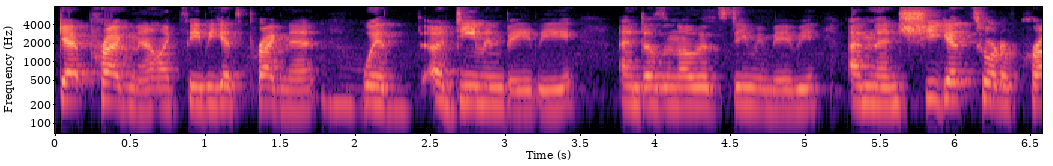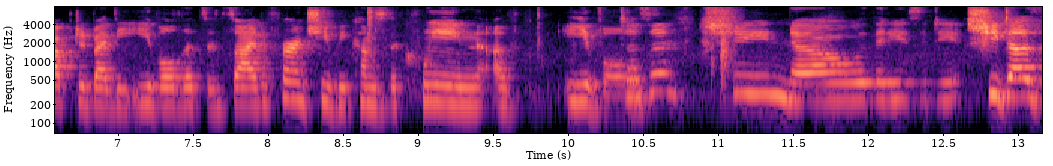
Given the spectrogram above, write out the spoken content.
get pregnant, like Phoebe gets pregnant Mhm. with a demon baby and doesn't know that it's demon baby and then she gets sort of corrupted by the evil that's inside of her and she becomes the queen of evil Doesn't she know that he's a demon? she does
